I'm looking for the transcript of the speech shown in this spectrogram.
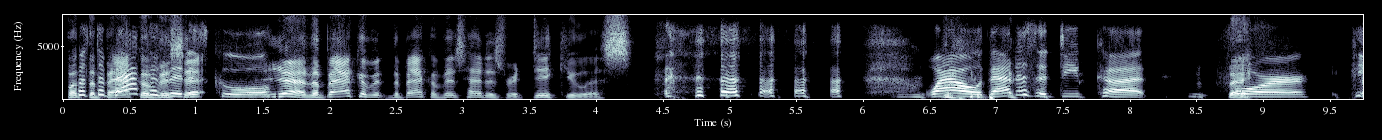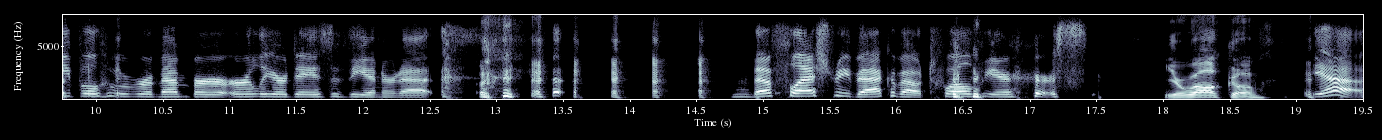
but, But, the, the, back, of, his it head is cool. yeah the back of it the back of his head is ridiculous wow, that is a deep cut for people who remember earlier days of the internet. that flashed me back about 12 years. you're welcome Yeah,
